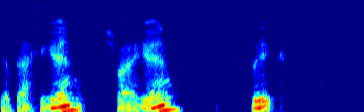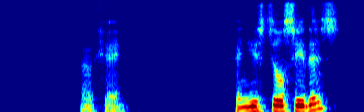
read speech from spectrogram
Go back again, try again, click. Okay. Can you still see this?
